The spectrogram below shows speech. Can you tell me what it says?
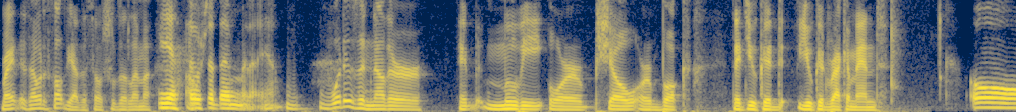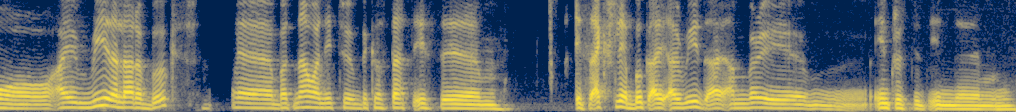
right? Is that what it's called? Yeah, the social dilemma. Yes, uh, social uh, dilemma. Yeah. What is another eh, movie or show or book that you could you could recommend? Oh, I read a lot of books, uh, but now I need to because that is. Um, it's actually a book I, I read. I, am very um, interested in um,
